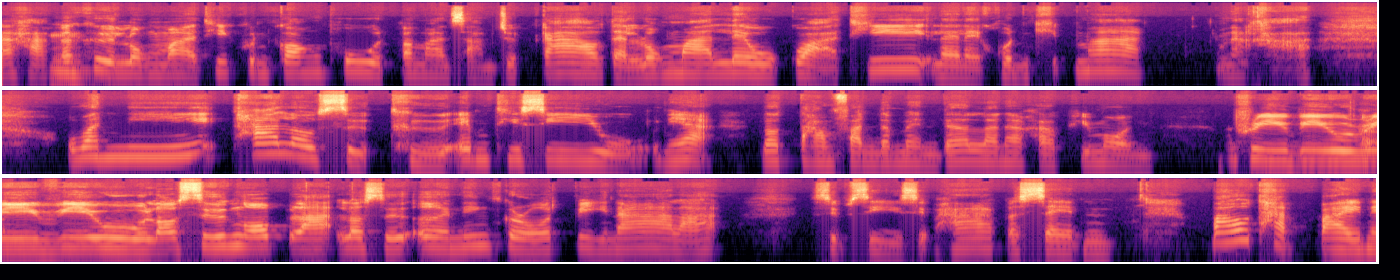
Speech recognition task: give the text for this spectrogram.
นะคะอืมก็คือลงมาที่คุณก้องพูดประมาณ 3.9 แต่ลงมาเร็วกว่าที่หลาย ๆ คนคิดมากนะคะวันนี้ถ้าเราสืบถือ MTC อยู่เนี่ย เราตามฟันดัมเ n น a l แล้วนะคะพี่มน preview ครับ review เราซื้องบละ เราซื้อ earning growth ปีหน้าละ 14-15%เป้าถัดไปใน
